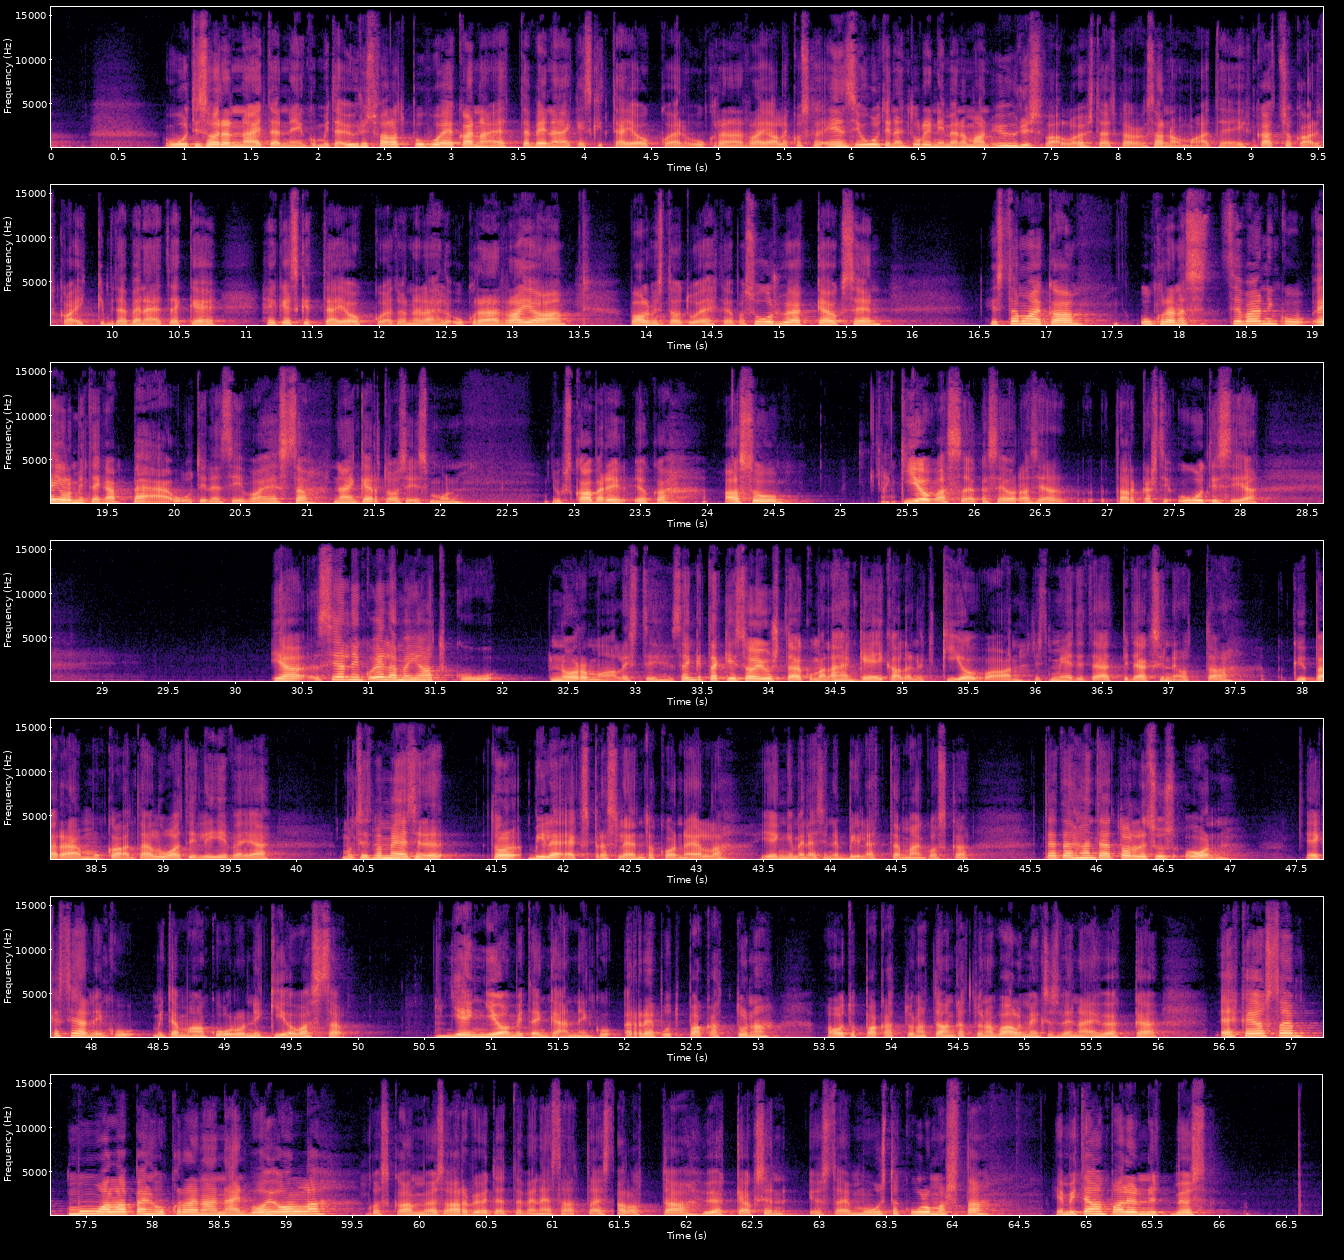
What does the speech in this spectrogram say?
uutisoida näitä, niin kuin mitä Yhdysvallat puhuu ekana, että Venäjä keskittää joukkojen Ukrainan rajalle, koska ensi uutinen tuli nimenomaan Yhdysvalloista, jotka alkaa sanomaan, että hei, katsokaa nyt kaikki, mitä Venäjä tekee. He keskittää joukkoja tuonne lähelle Ukrainan rajaa, valmistautuu ehkä jopa suurhyökkäykseen. Ja samaan aikaan Ukrainassa se vain niin kuin, ei ole mitenkään pääuutinen siinä vaiheessa. Näin kertoo siis mun yksi kaveri, joka asuu Kiovassa, joka seuraa siellä tarkasti uutisia. Ja siellä niin kuin elämä jatkuu normaalisti. Senkin takia se on just tämä, kun mä lähden keikalle nyt Kiovaan. Sitten mietitään, että pitääkö sinne ottaa kypärää mukaan tai luotiliivejä. Mutta sitten mä menen sinne tuolla Bile Express-lentokoneella. Jengi menee sinne bilettämään, koska tätähän tämä todellisuus on. Eikä siellä, niin kuin, mitä mä oon kuullut, niin Kiovassa jengi on mitenkään niin kuin reput pakattuna, auto pakattuna, tankattuna valmiiksi, jos Venäjä hyökkää. Ehkä jossain muualla päin Ukrainaa näin voi olla, koska on myös arvioitu, että Venäjä saattaisi aloittaa hyökkäyksen jostain muusta kulmasta. Ja mitä on paljon nyt myös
